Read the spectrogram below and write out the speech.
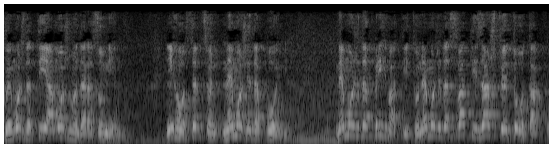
koje možda ti ja možemo da razumijemo, njihovo srce ne može da pojmi, ne može da prihvati to, ne može da shvati zašto je to tako.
